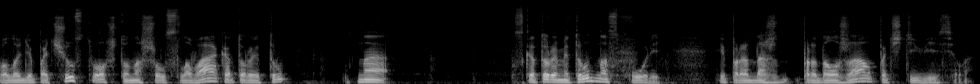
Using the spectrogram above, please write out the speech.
Володя почувствовал, что нашел слова, которые трудно, с которыми трудно спорить, и продолжал почти весело.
